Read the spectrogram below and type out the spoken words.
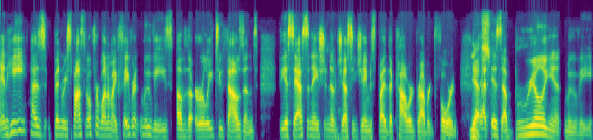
and he has been responsible for one of my favorite movies of the early 2000s, The Assassination of Jesse James by the coward Robert Ford. Yes. That is a brilliant movie.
